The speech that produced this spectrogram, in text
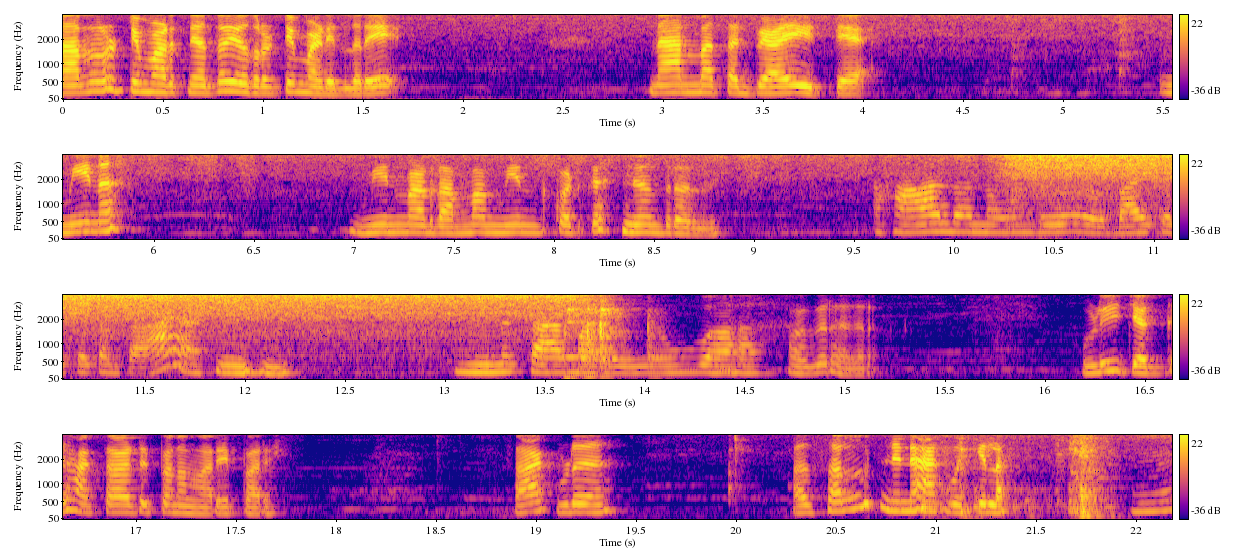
ನಾನು ರೊಟ್ಟಿ ಮಾಡ್ತೀನಿ ಅಂತ ಇವ್ರು ರೊಟ್ಟಿ ಮಾಡಿದ್ರಿ ನಾನು ಮತ್ತು ಅಲ್ಲಿ ಬೇಳೆ ಇಟ್ಟೆ. ಮೀನು? ಮೀನು ಮಾಡ್ದೆ ಅಮ್ಮ, ಮೀನು ಕೊಟ್ಕೊಂಡು ಅಂದ್ರಲ್ರಿ. ಹಾಲು ಅನ್ನೋ ಒಂದು ಬಾಯಿ ಹ್ಞೂ ನೀನು ಸಾರು ಮಾಡಿ ಯವ್ವ. ಹಗರ ಹಗರ. ಹುಳಿ ಜಗ್ಗ ಹಾಕ್ತಾಳ್ರಿಪ್ಪ ನಮ್ಮ ಅರೆ ಪಾರಿ. ಸಾಕು ಬಿಡು. ಅದು ಸ್ವಲ್ಪ ನೆನೆ ಹಾಕ್ಬೇಕಿಲ್ಲ. ಹ್ಞೂ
